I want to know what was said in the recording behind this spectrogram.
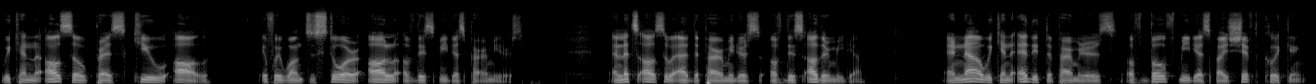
we can also press cue all if we want to store all of this media's parameters. And let's also add the parameters of this other media. And now we can edit the parameters of both medias by shift clicking.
